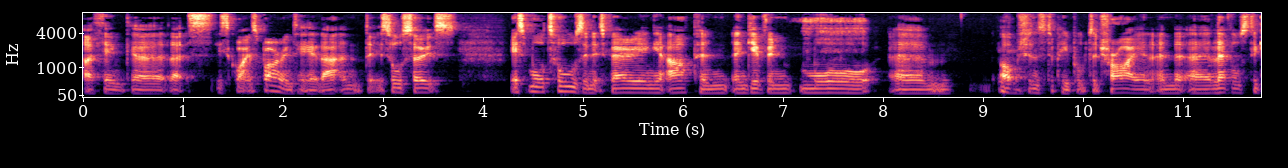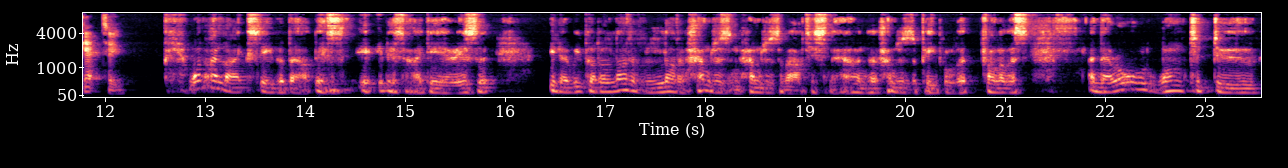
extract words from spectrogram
I think uh, that's it's quite inspiring to hear that, and it's also it's it's more tools and it's varying it up and and giving more um, options to people to try and, and uh, levels to get to. What I like, Steve, about this this idea is that you know, we've got a lot of, lot of hundreds and hundreds of artists now, and hundreds of people that follow us, and they're all want to do,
